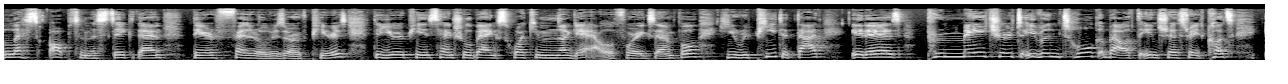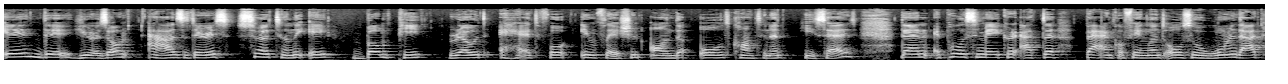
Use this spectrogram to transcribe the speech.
less optimistic than their Federal Reserve peers. The European Central Bank's Joachim Nagel, for example, he repeated that it is premature to even talk about the interest rate cuts in the Eurozone as there is certainly a bumpy road ahead for inflation on the old continent, he said. Then a policymaker at the Bank of England also warned that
